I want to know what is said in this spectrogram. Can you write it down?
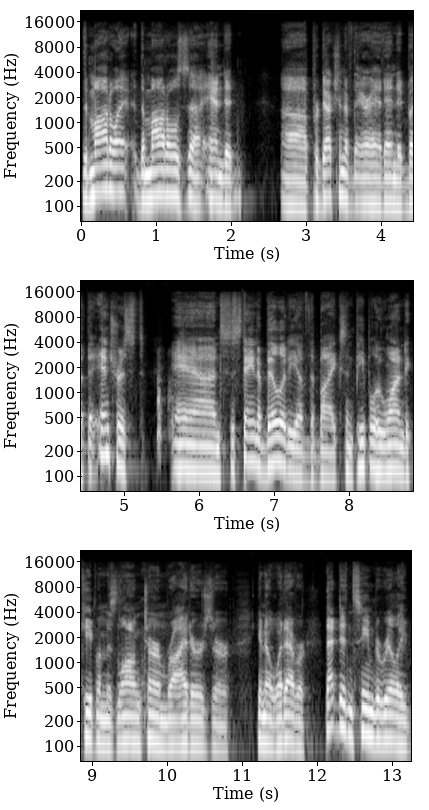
the model. The models uh, ended. Uh, production of the Airhead ended, but the interest and sustainability of the bikes and people who wanted to keep them as long-term riders or you know whatever that didn't seem to really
